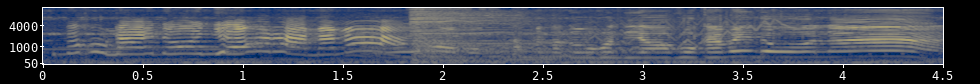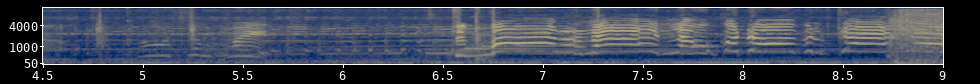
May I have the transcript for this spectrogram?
ทำไมของนายโดนเยอะ ขนาดนั้นอะบอกบอกทำไมเราโดนคนเดียวโฟกัสไม่โดนนะ เออทำไมจะบ้าเหรอนายเราก็โดนเหมือนกันนะ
